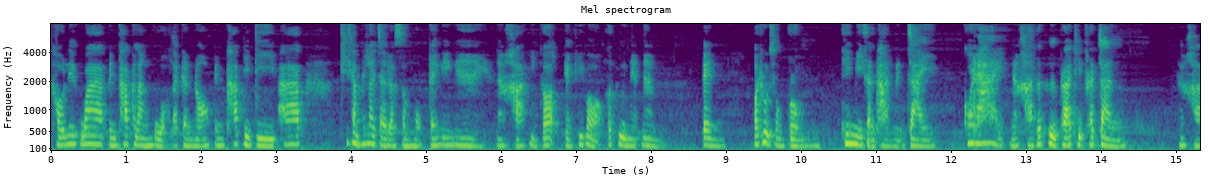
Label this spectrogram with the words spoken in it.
เขาเรียกว่าเป็นภาพพลังบวกแล้วกันเนาะเป็นภาพดีๆ ภาพที่ทำให้เราใจเราสงบได้ง่าย ๆนะคะอีกก็อย่างที่บอกก็คือแนะนำเป็นวัตถุทรงกลมที่มีสันฐานเหมือนใจก็ได้นะคะ ก็คือพระอาทิตย์พระจันทร์นะคะ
